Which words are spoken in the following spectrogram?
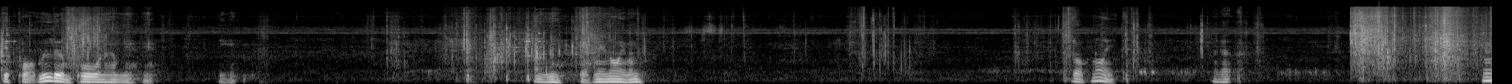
เก็ดเพาะมันเริ่มโพนะครับเนี่ยนี่ครับนี่ดอกน้อยๆมัน ดอกน้อยนะครับอืม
